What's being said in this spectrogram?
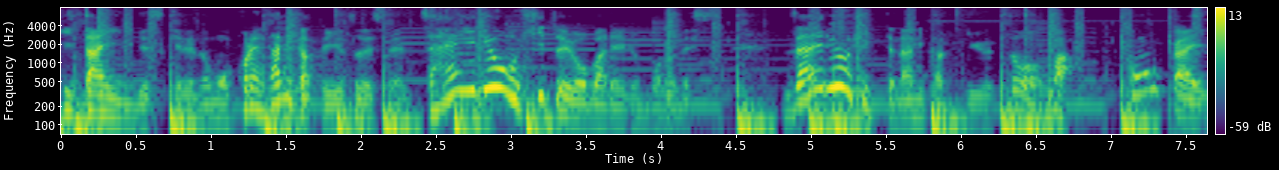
痛いんですけれども、これ何かというとですね、材料費と呼ばれるものです。材料費って何かっていうと、まあ、今回、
